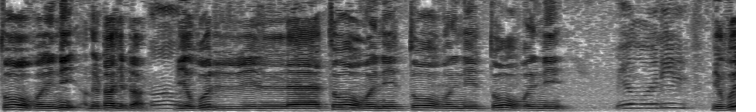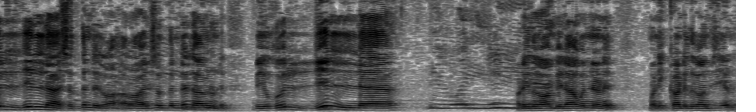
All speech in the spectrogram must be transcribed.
തോവനി. എന്നിട്ടാ തോനി തോനി തോനി ബിഗുരില്ല ശബ്ദണ്ട് റാൻ ശബ്ദണ്ട് ലാമിനുണ്ട്. ബിഗുരില്ല അവിടെ ഇത് കാം ബിലാവുന്നാണ് മണിക്കാണ്ട് ഇത് കാം ചെയ്യാണ്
